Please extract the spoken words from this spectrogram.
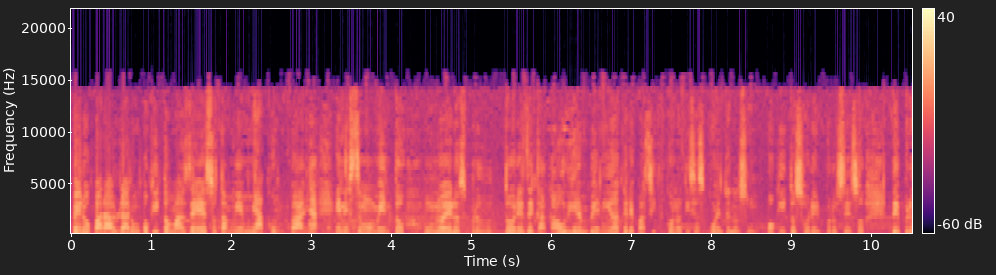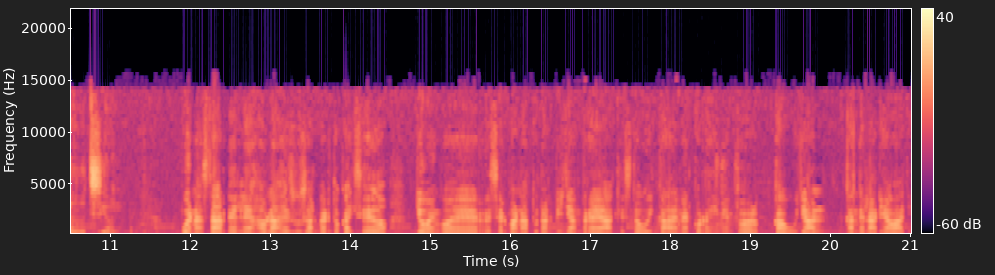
pero para hablar un poquito más de eso también me acompaña en este momento uno de los productores de cacao. Bienvenido a Telepacífico Noticias. Cuéntenos un poquito sobre el proceso de producción. Buenas tardes, les habla Jesús Alberto Caicedo. Yo vengo de Reserva Natural Villa Andrea, que está ubicada en el corregimiento del Cabullal, Candelaria Valle.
